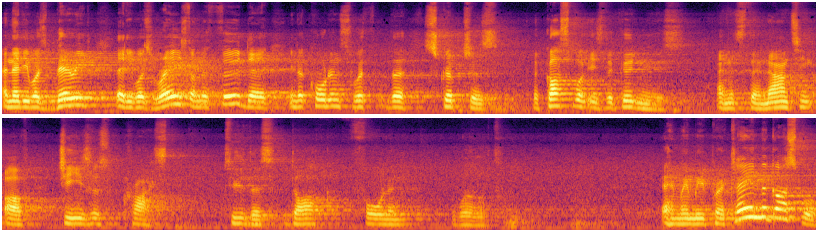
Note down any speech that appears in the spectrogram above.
and that he was buried, that he was raised on the third day in accordance with the Scriptures. The gospel is the good news, and it's the announcing of Jesus Christ to this dark, fallen world. And when we proclaim the gospel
